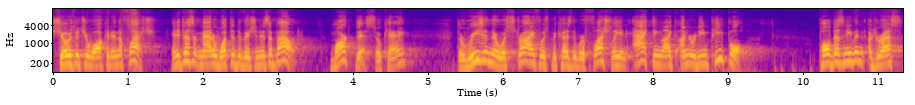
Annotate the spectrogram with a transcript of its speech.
shows that you're walking in the flesh. And it doesn't matter what the division is about. Mark this, okay? The reason there was strife was because they were fleshly and acting like unredeemed people. Paul doesn't even address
